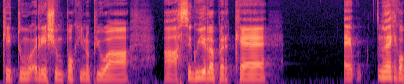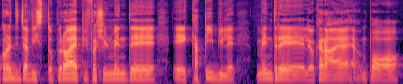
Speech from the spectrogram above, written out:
che tu riesci un pochino più a, a seguirla perché è, non è che qualcosa di già visto, però è più facilmente eh, capibile, mentre Leo Carà è un po'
